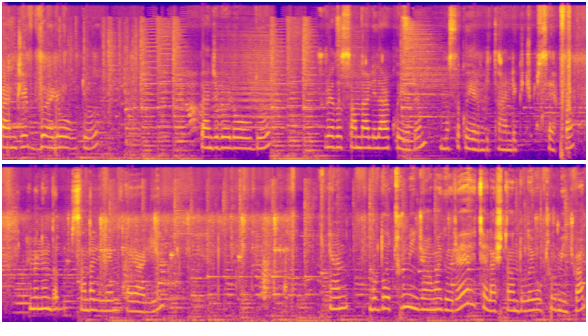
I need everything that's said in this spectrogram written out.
Bence böyle oldu. Bence böyle oldu. Şuraya da sandalyeler koyarım. Masa koyarım bir tane de küçük bir sehpa. Hemen onu da sandalyelerimizi ayarlayayım. Yani burada oturmayacağıma göre telaştan dolayı oturmayacağım.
